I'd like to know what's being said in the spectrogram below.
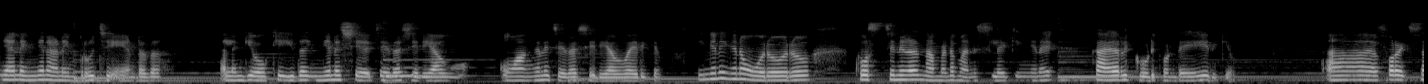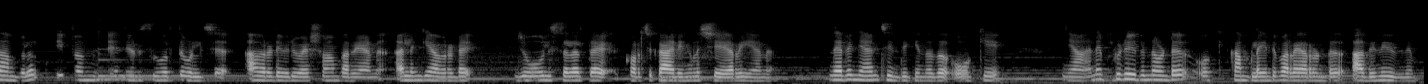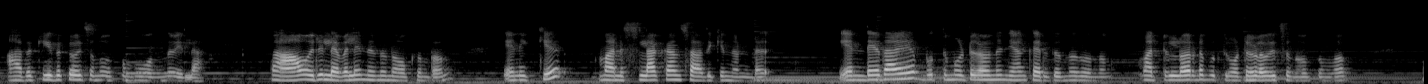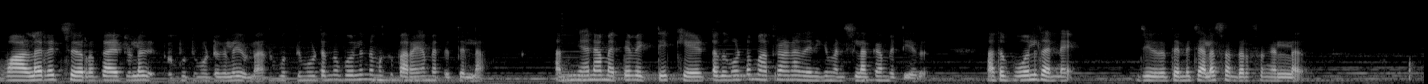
ഞാൻ എങ്ങനെയാണ് ഇമ്പ്രൂവ് ചെയ്യേണ്ടത്? അല്ലെങ്കിൽ ഓക്കെ ഇത് ഇങ്ങനെ ചെയ്താൽ ശരിയാവുമോ ഓ അങ്ങനെ ചെയ്താൽ ശരിയാവുമായിരിക്കും. ഇങ്ങനെ ഇങ്ങനെ ഓരോരോ ക്വസ്റ്റ്യനുകൾ നമ്മുടെ മനസ്സിലേക്ക് ഇങ്ങനെ കയറി കൂടിക്കൊണ്ടേയിരിക്കും ഫോർ എക്സാമ്പിൾ ഇപ്പം എന്റെ ഒരു സുഹൃത്ത് വിളിച്ച് അവരുടെ ഒരു വിഷമം പറയാണ്. അല്ലെങ്കിൽ അവരുടെ ജോലി സ്ഥലത്തെ കുറച്ച് കാര്യങ്ങൾ ഷെയർ ചെയ്യാണ്. നേരെ ഞാൻ ചിന്തിക്കുന്നത് ഓക്കെ ഞാൻ എപ്പോഴും ഇരുന്നോണ്ട് ഓക്കെ കംപ്ലൈന്റ് പറയാറുണ്ട് അതിനും ഇതിനും. അതൊക്കെ ഇതൊക്കെ വെച്ച് നോക്കുമ്പോൾ ഒന്നുമില്ല. അപ്പം ആ ഒരു ലെവലിൽ നിന്ന് നോക്കുമ്പം എനിക്ക് മനസ്സിലാക്കാൻ സാധിക്കുന്നുണ്ട്. എന്റെതായ ബുദ്ധിമുട്ടുകളെന്ന് ഞാൻ കരുതുന്നതൊന്നും മറ്റുള്ളവരുടെ ബുദ്ധിമുട്ടുകളെ വെച്ച് നോക്കുമ്പോൾ വളരെ ചെറുതായിട്ടുള്ള ബുദ്ധിമുട്ടുകളേ ഉള്ളൂ. അത് ബുദ്ധിമുട്ടെന്ന് പോലും നമുക്ക് പറയാൻ പറ്റത്തില്ല. അത് ഞാൻ ആ മറ്റേ വ്യക്തിയെ കേട്ടത് കൊണ്ട് മാത്രമാണ് അതെനിക്ക് മനസ്സിലാക്കാൻ പറ്റിയത്. അതുപോലെ തന്നെ ജീവിതത്തിന്റെ ചില സന്ദർഭങ്ങളിൽ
